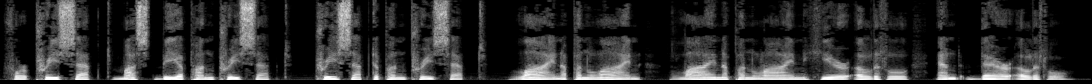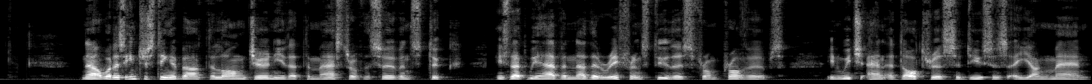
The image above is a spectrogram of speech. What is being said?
For precept must be upon precept, precept upon precept, line upon line, line upon line, here a little and there a little. Now, what is interesting about the long journey that the master of the servants took is that we have another reference to this from Proverbs, in which an adulteress seduces a young man,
